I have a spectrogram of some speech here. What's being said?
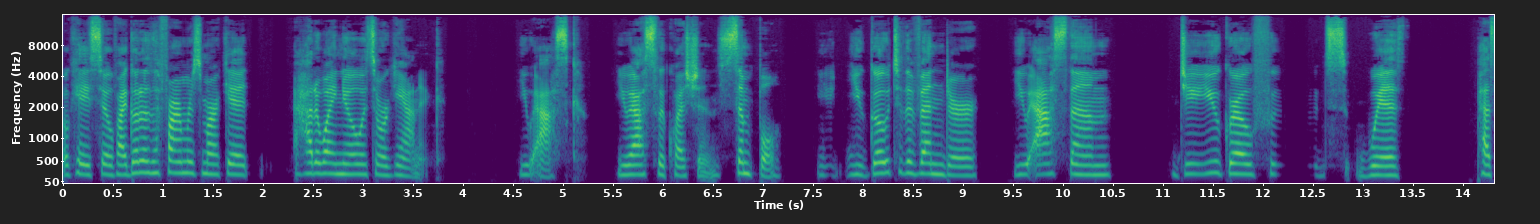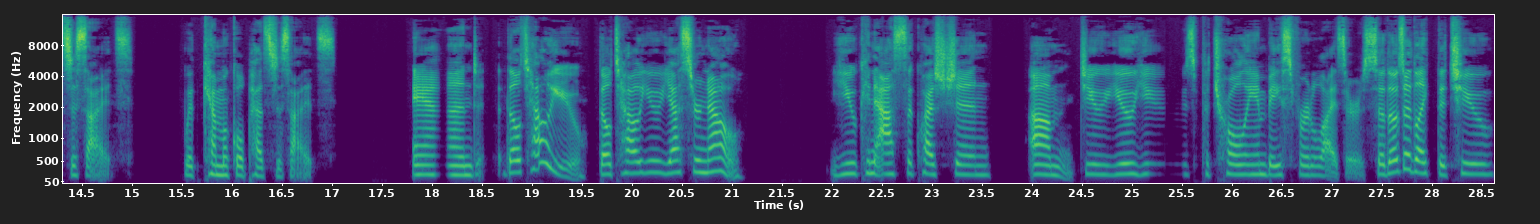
okay, so if I go to the farmer's market, how do I know it's organic? You ask. You ask the question. Simple. You, you go to the vendor. You ask them, do you grow foods with pesticides, with chemical pesticides? And they'll tell you, they'll tell you yes or no. You can ask the question, um, do you use petroleum based fertilizers? So those are like the two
